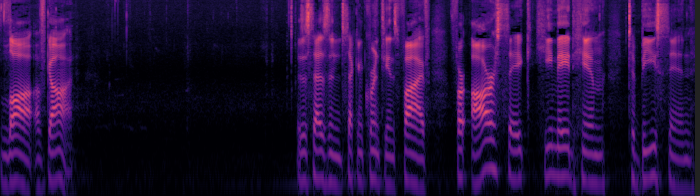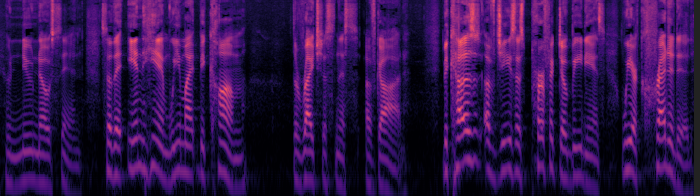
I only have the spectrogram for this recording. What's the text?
law of God. As it says in 2 Corinthians 5, for our sake he made him to be sin who knew no sin, so that in him we might become the righteousness of God. Because of Jesus' perfect obedience, we are credited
